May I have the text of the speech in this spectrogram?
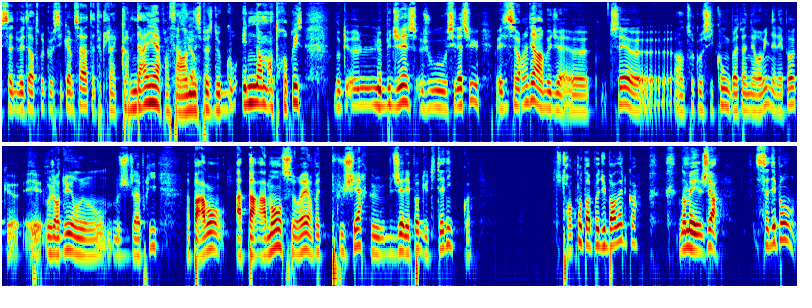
ça devait être un truc aussi comme ça. T'as toute la com derrière. Enfin, c'est une espèce de gros, énorme entreprise. Donc euh, le budget joue aussi là-dessus. Mais ça veut rien dire un budget. Euh, tu sais, euh, un truc aussi con que Batman et Robin à l'époque. euh, et aujourd'hui, on, on- j'ai appris. Apparemment, apparemment, serait en fait plus cher que le budget à l'époque du Titanic, quoi. Tu te rends compte un peu du bordel, quoi? Non mais genre, ça dépend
